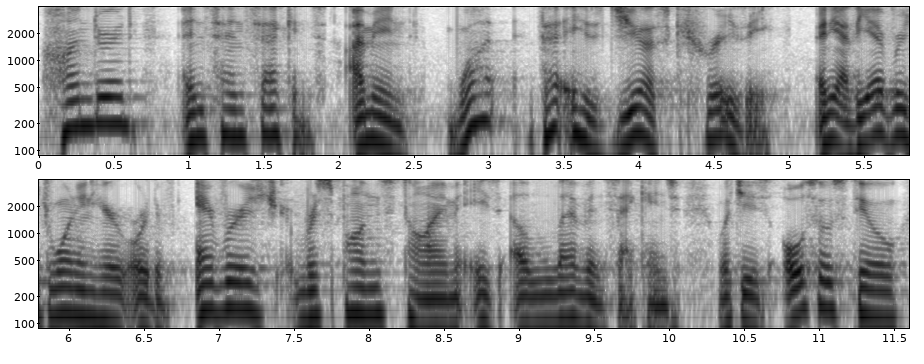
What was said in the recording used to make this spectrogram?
110 seconds. I mean, what? That is just crazy. And yeah, the average one in here, or the average response time is 11 seconds, which is also still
